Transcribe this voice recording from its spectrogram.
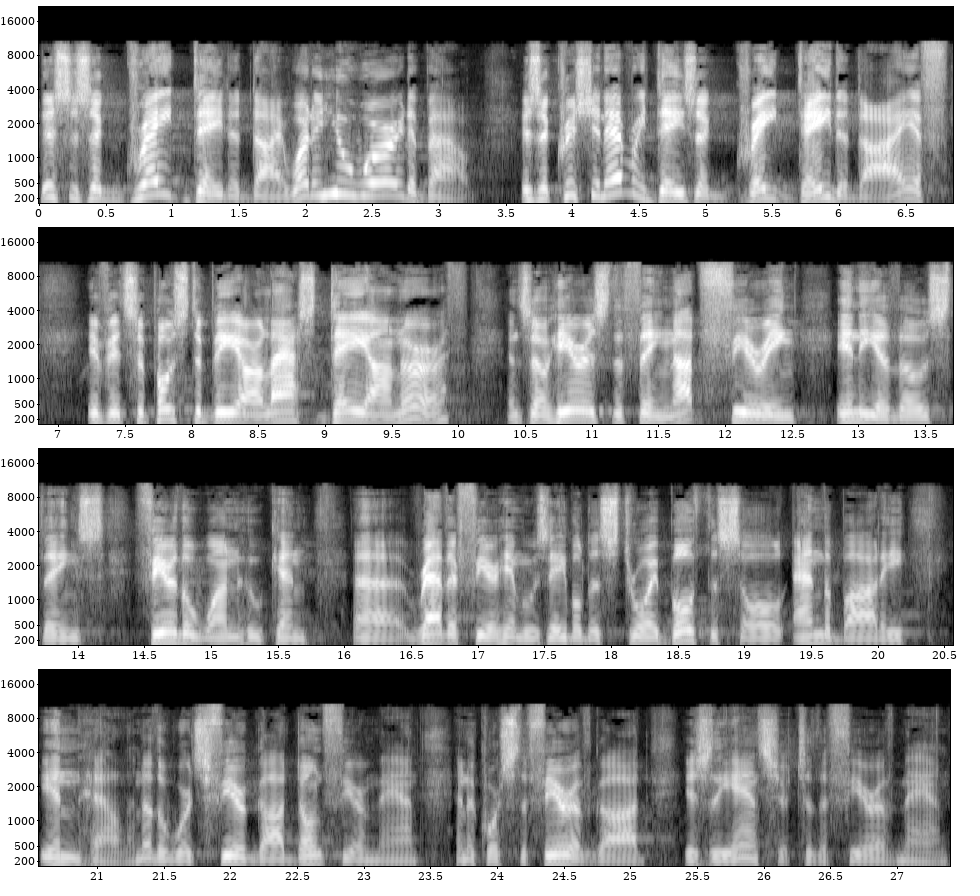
This is a great day to die. What are you worried about? As a Christian, every day's a great day to die if, if it's supposed to be our last day on earth. And so here is the thing not fearing any of those things, fear the one who can uh, rather fear him who is able to destroy both the soul and the body in hell. In other words, fear God, don't fear man. And of course, the fear of God is the answer to the fear of man.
